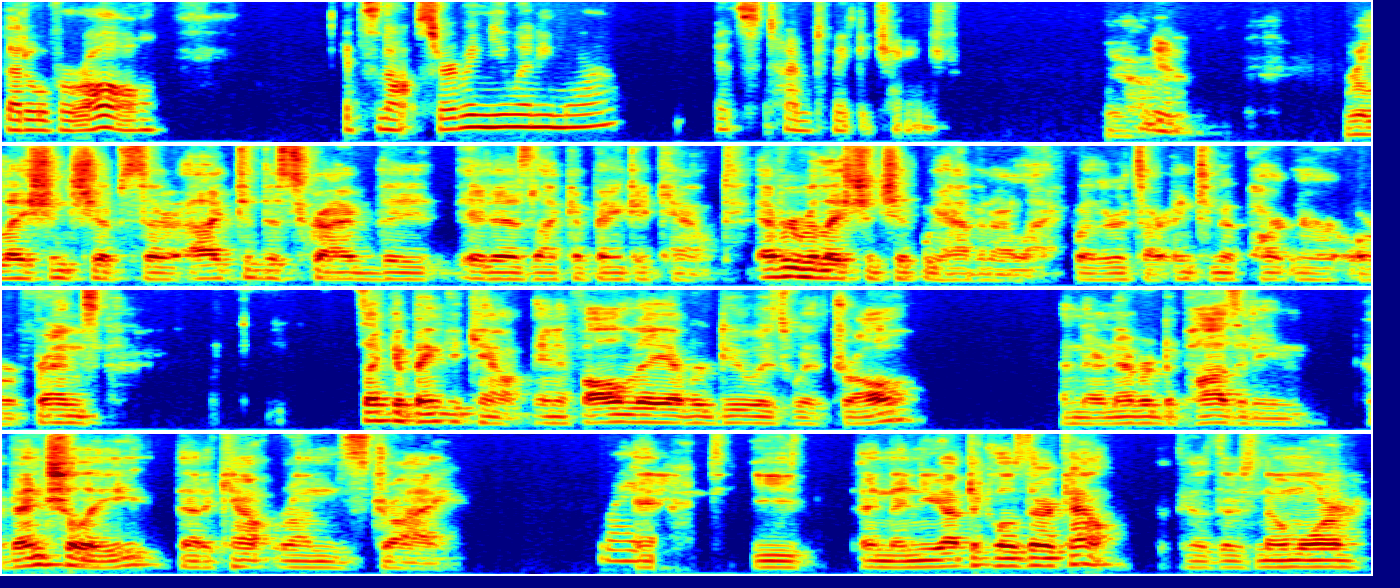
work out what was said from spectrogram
that overall it's not serving you anymore, it's time to make a change. Yeah. Yeah relationships are i like to describe the it as like a bank account every relationship we have in our life whether it's our intimate partner or friends it's like a bank account and if all they ever do is withdraw and they're never depositing eventually that account runs dry right and you and then you have to close their account because there's no more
